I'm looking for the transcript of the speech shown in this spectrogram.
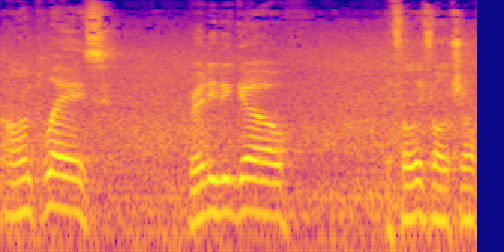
all in place, ready to go, and fully functional.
